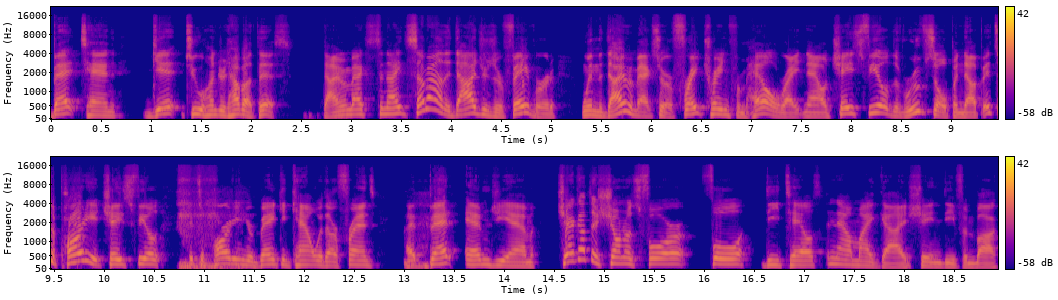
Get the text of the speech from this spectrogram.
bet 10, get 200. How about this? Diamondbacks tonight. Somehow the Dodgers are favored when the Diamondbacks are a freight train from hell right now. Chase Field, the roof's opened up. It's a party at Chase Field. It's a party in your bank account with our friends at BetMGM. Check out the show notes for full details. And now my guy, Shane Diefenbach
